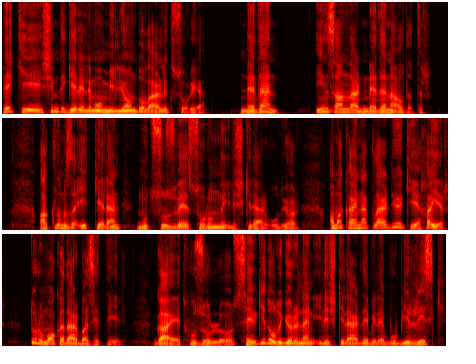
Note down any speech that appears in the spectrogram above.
Peki şimdi gelelim o milyon dolarlık soruya. Neden? İnsanlar neden aldatır? Aklımıza ilk gelen mutsuz ve sorunlu ilişkiler oluyor. Ama kaynaklar diyor ki hayır, durum o kadar basit değil. Gayet huzurlu, sevgi dolu görünen ilişkilerde bile bu bir risk.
